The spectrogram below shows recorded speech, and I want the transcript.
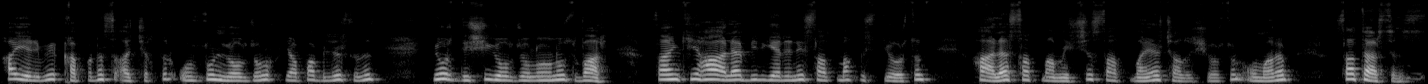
Hayır bir kapınız açıktır. Uzun yolculuk yapabilirsiniz. Yurt dışı yolculuğunuz var. Sanki hala bir yerini satmak istiyorsun. Hala satmamış için satmaya çalışıyorsun. Umarım satarsınız.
